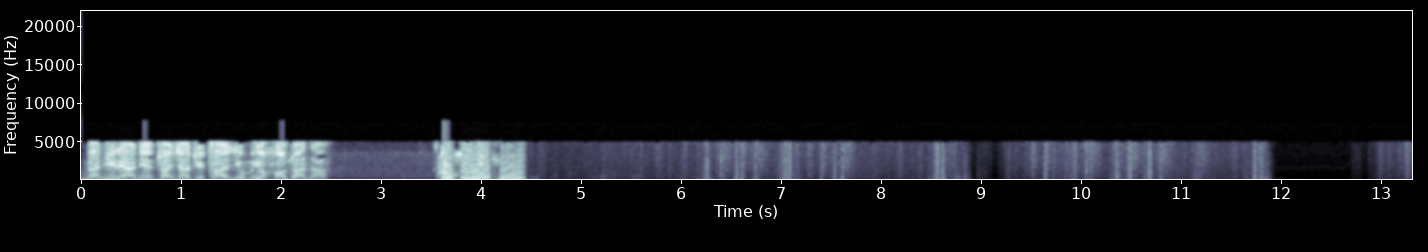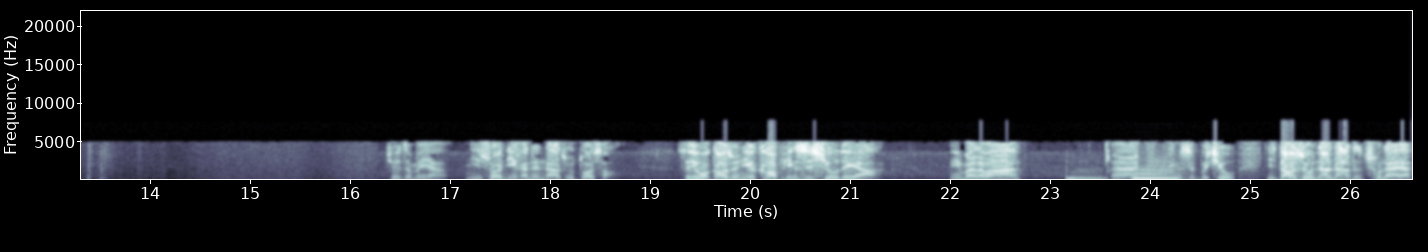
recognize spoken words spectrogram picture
那你两年转下去，他有没有好转呢？他现在是就这么样，你说你还能拿出多少？所以我告诉你，靠平时修的呀，明白了吗？嗯。啊，你平时不修，你到时候哪拿得出来啊？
